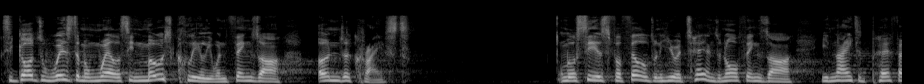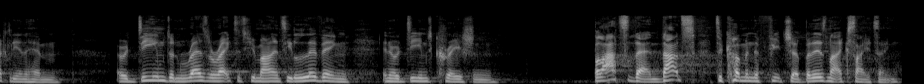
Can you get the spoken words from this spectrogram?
See, God's wisdom and will are seen most clearly when things are under Christ. And we'll see is fulfilled when he returns and all things are united perfectly in him, a redeemed and resurrected humanity living in a redeemed creation. But that's then, that's to come in the future, but isn't that exciting?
